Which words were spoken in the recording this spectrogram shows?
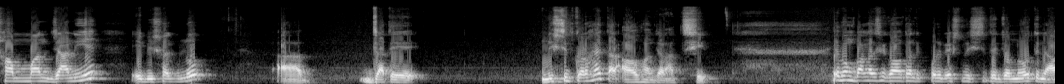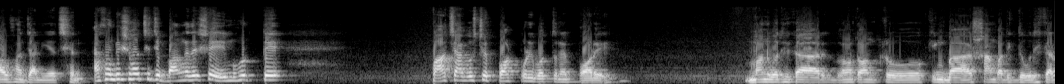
সম্মান জানিয়ে এই বিষয়গুলো যাতে নিশ্চিত করা হয় তার আহ্বান জানাচ্ছি। এবং বাংলাদেশের গণতান্ত্রিক পরিবেশ নিশ্চিতের জন্য তিনি আহ্বান জানিয়েছেন। এখন বিষয় হচ্ছে যে, বাংলাদেশে এই মুহূর্তে পাঁচ আগস্টের পট পরিবর্তনের পরে মানবাধিকার, গণতন্ত্র কিংবা সাংবাদিকদের অধিকার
